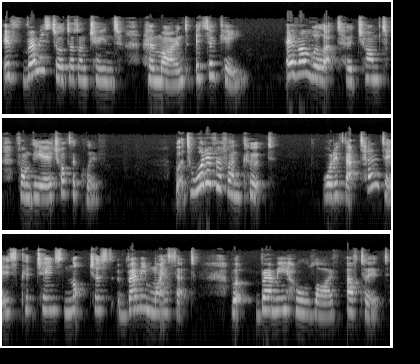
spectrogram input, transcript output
if Remy still doesn't change her mind, it's okay. Evan will let her jump from the edge of the cliff. But what if Evan could? What if that 10 days could change not just Remy mindset, but Remy whole life after it?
